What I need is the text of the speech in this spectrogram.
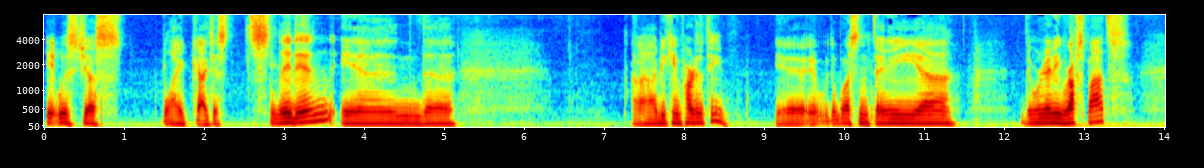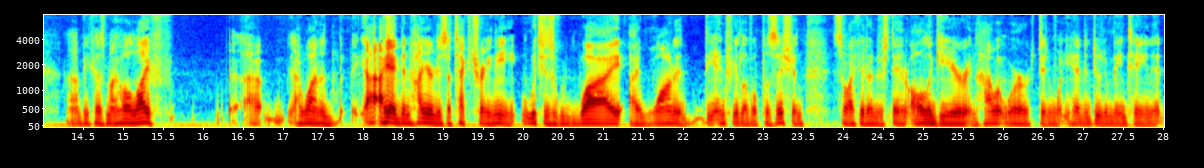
it was just like I just slid in and uh, I became part of the team. It, it, there wasn't any, uh, there weren't any rough spots uh, because my whole life I, I wanted, I had been hired as a tech trainee, which is why I wanted the entry level position so I could understand all the gear and how it worked and what you had to do to maintain it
